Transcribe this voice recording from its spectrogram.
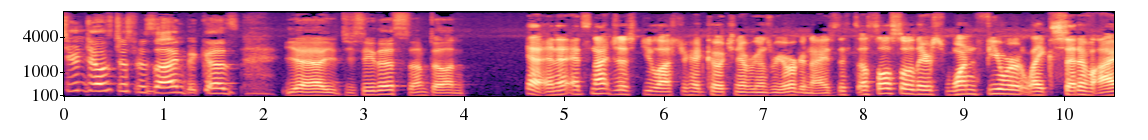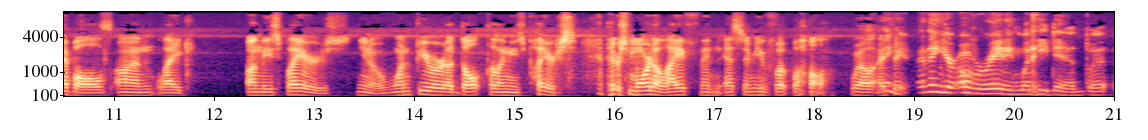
June Jones just resigned because yeah, you, you see this? I'm done. Yeah, and it's not just you lost your head coach and everyone's reorganized. It's, it's also there's one fewer like set of eyeballs on like on these players. You know, one fewer adult telling these players there's more to life than SMU football. Well, I I think, think I think you're overrating what he did, but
